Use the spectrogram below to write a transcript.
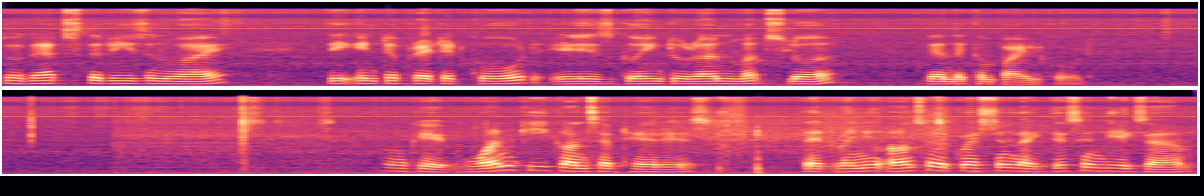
So that's the reason why the interpreted code is going to run much slower than the compiled code okay one key concept here is that when you answer a question like this in the exam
